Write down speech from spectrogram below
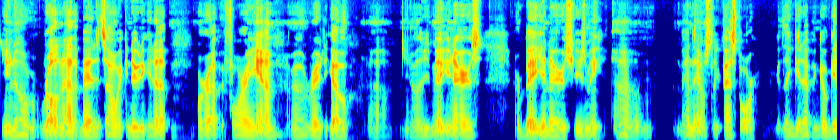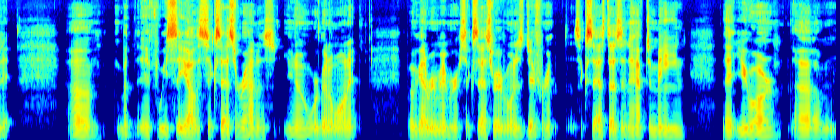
you know, rolling out of the bed, it's all we can do to get up. We're up at 4 a.m. Uh, ready to go. Uh, you know, these millionaires or billionaires, excuse me, um, man, they don't sleep past four because they get up and go get it. Um, but if we see all the success around us, you know, we're going to want it. But we got to remember success for everyone is different. Success doesn't have to mean that you are um,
